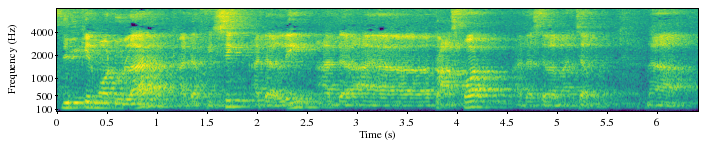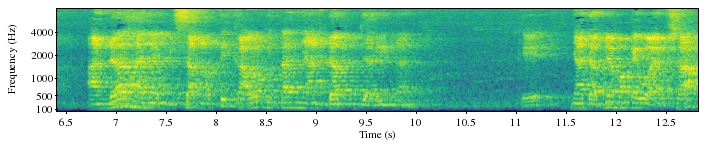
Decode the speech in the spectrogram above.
dibikin modular, ada fisik, ada link, ada uh, transport, ada segala macam. Nah, Anda hanya bisa ngerti kalau kita nyadap jaringan. Oke, nyadapnya pakai Wireshark.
